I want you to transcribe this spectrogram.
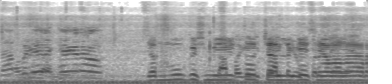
ਦੱਬ ਕੇ ਰੱਖਿਆ ਕਰੋ ਜੰਮੂ ਕਸ਼ਮੀਰ ਤੋਂ ਚੱਲ ਕੇ ਸੇਵਾਦਾਰ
